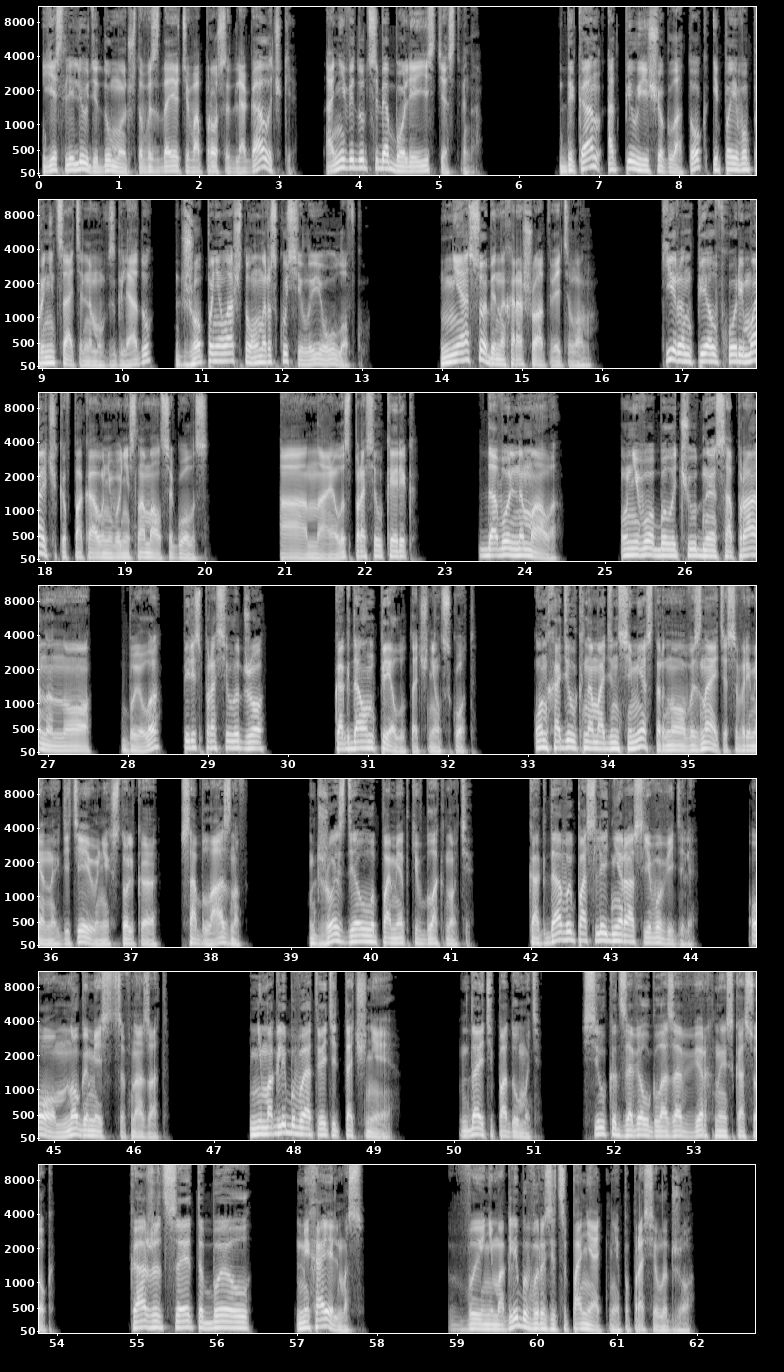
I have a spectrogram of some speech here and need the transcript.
Если люди думают, что вы задаете вопросы для галочки, они ведут себя более естественно. Декан отпил еще глоток, и по его проницательному взгляду Джо поняла, что он раскусил ее уловку. «Не особенно хорошо», — ответил он. Киран пел в хоре мальчиков, пока у него не сломался голос. «А Найла?» — спросил Керрик. «Довольно мало. У него было чудное сопрано, но...» «Было?» — переспросила Джо. «Когда он пел», — уточнил Скотт. «Он ходил к нам один семестр, но вы знаете современных детей, у них столько соблазнов». Джо сделала пометки в блокноте. «Когда вы последний раз его видели?» «О, много месяцев назад». «Не могли бы вы ответить точнее?» Дайте подумать. Силкот завел глаза вверх наискосок. Кажется, это был Михаэльмас. Вы не могли бы выразиться понятнее, попросила Джо.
